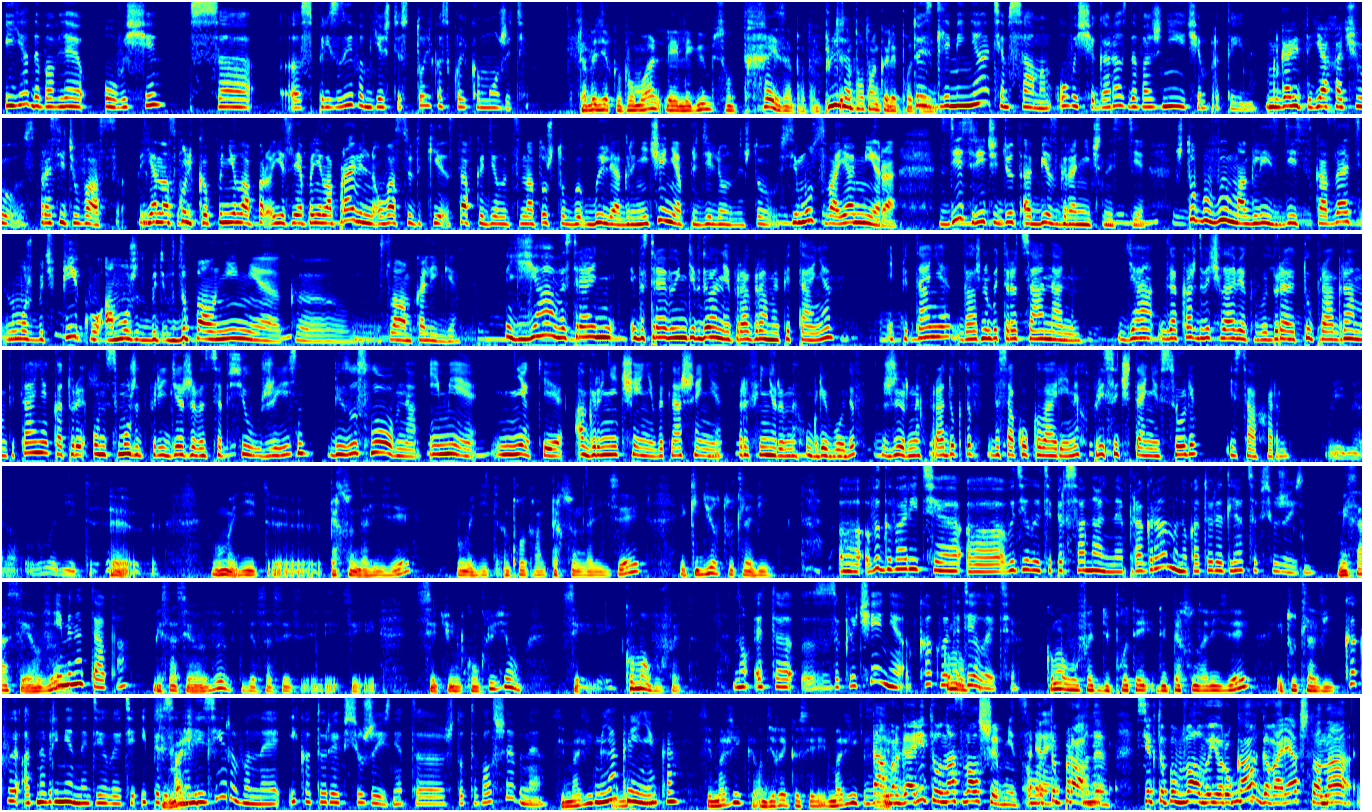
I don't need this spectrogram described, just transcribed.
И я добавляю овощи с, э, с призывом ешьте столько, сколько можете. Ça veut dire que pour moi, les légumes sont très importants, plus importants que les То есть protéines. для меня тем самым овощи гораздо важнее, чем протеины. Маргарита, я хочу спросить у вас. Я, насколько поняла, если я поняла правильно, у вас все-таки ставка делается на то, чтобы были ограничения определенные, что всему своя мера. Здесь речь идет о безграничности. Что бы вы могли здесь сказать, ну, может быть, в пику, а может быть, в дополнение к э, словам коллеги? Я выстраиваю, выстраиваю индивидуальные программы питания, и питание должно быть рациональным. Я для каждого человека выбираю ту программу питания, которой он сможет придерживаться всю жизнь, безусловно, имея некие ограничения в отношении рафинированных углеводов, жирных продуктов, высококалорийных при сочетании с солью и сахаром. Oui, mais alors, vous me dites un programme personnalisé et qui dure toute la vie. Э, Вы говорите, э, вы делаете персональные программы, но которые длятся всю жизнь. Mais ça, c'est un vœu. Именно так. Mais ça, c'est un vœu. C'est-à-dire, ça, c'est, une conclusion. Comment vous faites Но это заключение, как вы Кому? это делаете? Comment vous faites du, proté, du personnalisé et toute la vie Как вы одновременно делаете и персонализированное, и которое всю жизнь? Это что-то волшебное. C'est magique. У меня c'est- клиника. C'est magique. On dirait que c'est magique. Да, C'est- Маргарита у нас волшебница. Ой. Это правда. Все, кто побывал в ее руках, говорят, что она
